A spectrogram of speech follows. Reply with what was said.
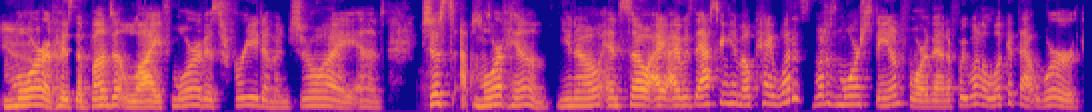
yeah. more of his abundant life, more of his freedom and joy, and oh, just uh, more of him, you know? And so I, I was asking him, okay, what is what does more stand for then if we want to look at that word?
